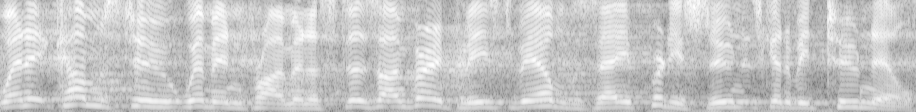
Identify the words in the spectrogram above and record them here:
When it comes to women prime ministers, I'm very pleased to be able to say pretty soon it's going to be 2 0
